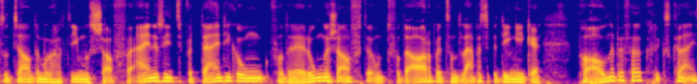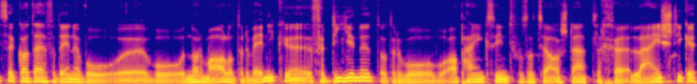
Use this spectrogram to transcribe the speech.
Sozialdemokratie muss schaffen. Einerseits die Verteidigung von den Errungenschaften und von den Arbeits- und Lebensbedingungen von allen Bevölkerungskreisen, gerade auch von denen, die äh, wo normal oder wenig äh, verdienen oder wo, wo abhängig sind von sozialstaatlichen Leistungen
